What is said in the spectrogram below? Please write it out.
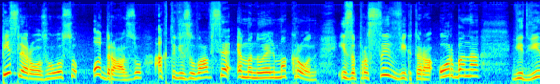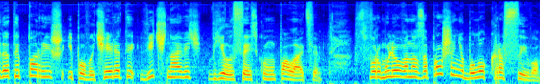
Після розголосу одразу активізувався Еммануель Макрон і запросив Віктора Орбана відвідати Париж і повечеряти віч навіч в Єлисейському палаці. Сформульоване запрошення було красиво:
